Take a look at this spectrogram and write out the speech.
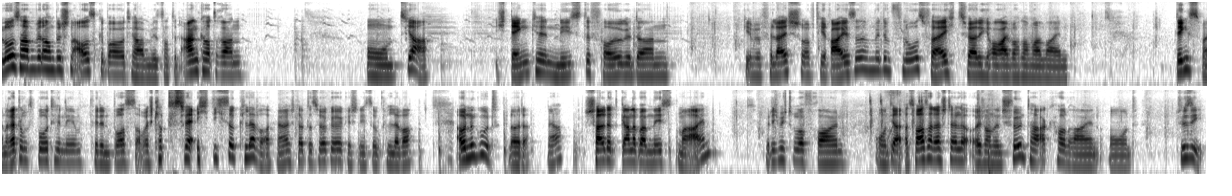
Floß haben wir noch ein bisschen ausgebaut. Hier haben wir jetzt noch den Anker dran. Und ja, ich denke, nächste Folge dann gehen wir vielleicht schon auf die Reise mit dem Floß. Vielleicht werde ich auch einfach nochmal mein Dings, mein Rettungsboot hier nehmen für den Boss. Aber ich glaube, das wäre echt nicht so clever. Ja, ich glaube, das wäre wirklich nicht so clever. Aber nun gut, Leute. Ja, schaltet gerne beim nächsten Mal ein. Würde ich mich drüber freuen. Und ja, das war's an der Stelle. Euch noch einen schönen Tag. Haut rein und tschüssi.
